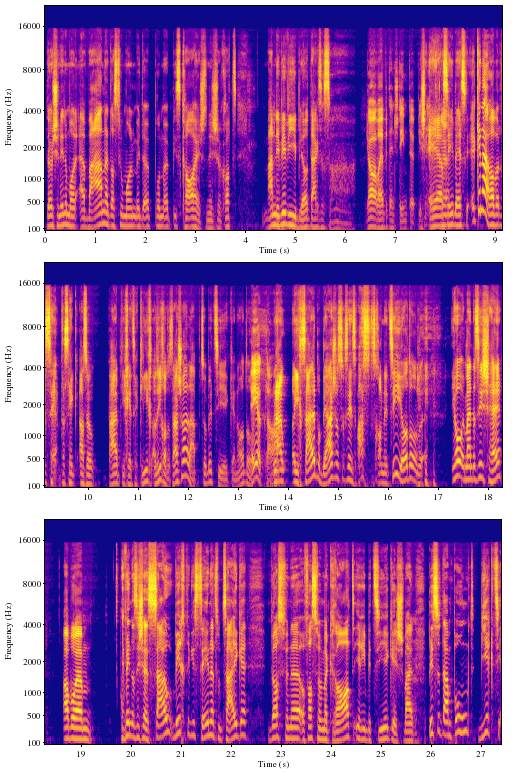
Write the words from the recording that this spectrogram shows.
darfst ja nicht einmal erwähnen, dass du mal mit jemandem etwas gehabt hast. Dann ist ja gerade Männer wie Weibli, oder? Denken sich so, ah, Ja, aber eben dann stimmt etwas. ist eher sehr besser. Äh, Genau, aber das, das hat- also behaupte ich jetzt gleich. Also ich habe das auch schon erlebt, so Beziehungen, oder? Ja, ja, klar. Und auch ich selber bin auch schon so gesehen, was, das kann nicht sein, oder? Oder- ja, ich meine, das ist, hä? Aber ähm, ich finde, das ist eine sau wichtige Szene, um zu zeigen, was für eine, auf was für einem Grad ihre Beziehung ist. Weil bis zu diesem Punkt wirkt sie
